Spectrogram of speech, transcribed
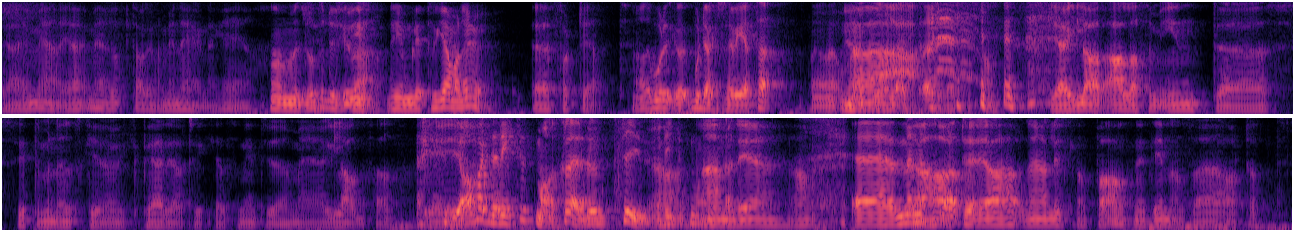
Jag är, mer, jag är mer upptagen av mina egna grejer. Ja, men det låter lite rimligt. Hur gammal är du? Eh, 41. Ja, det borde, borde jag kanske veta. Om jag har läst det. jag är glad. Alla som inte sitter med en utskriven Wikipedia-artikel som intervjuar mig, jag är glad för. Är, Jag har faktiskt riktigt mat. Kolla, det är fint. ja, riktigt nej, men det ja. Eh, men jag har alltså, hört jag, när jag har lyssnat på avsnitt innan så har jag hört att...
